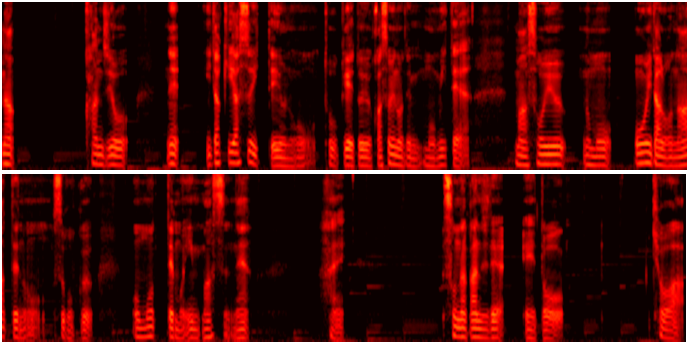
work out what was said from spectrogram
な感じをね、抱きやすいっていうのを統計というかそういうのでも見て、まあそういうのも多いだろうなっていうのをすごく思ってもいますね。はい。そんな感じで、えっ、ー、と、今日は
